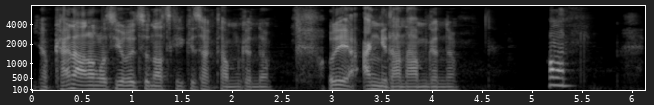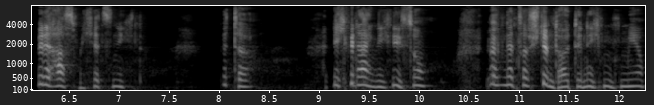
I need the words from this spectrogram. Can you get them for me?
Ich habe keine Ahnung, was Juri zu Natsuki gesagt haben könnte. Oder ihr angetan haben könnte. Oh Mann, bitte hasst mich jetzt nicht. Bitte. Ich bin eigentlich nicht so. Irgendetwas stimmt heute nicht mit mir.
